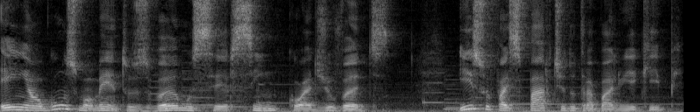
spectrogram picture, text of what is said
Em alguns momentos, vamos ser sim coadjuvantes isso faz parte do trabalho em equipe.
